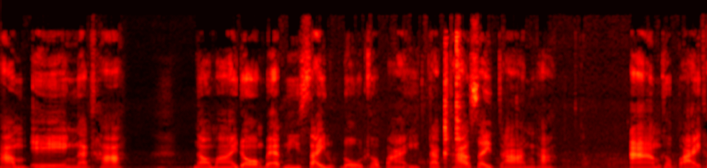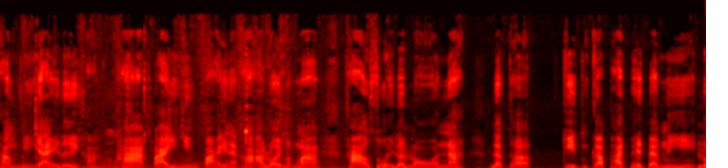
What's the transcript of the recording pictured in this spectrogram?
ทำเองนะคะ หน่อไม้ดองแบบนี้ใส่ลูกโดดเข้าไป ตักข้าวใส่จานค่ะ อามเข้าไปคำใหญ่ๆเลยค่ะอืมพากไปหิวไปนะคะ อร่อยมากๆ ข้าวสวยร้อนๆนะ แล้วก็ กินกับผัดเผ็ดแบบนี้โร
